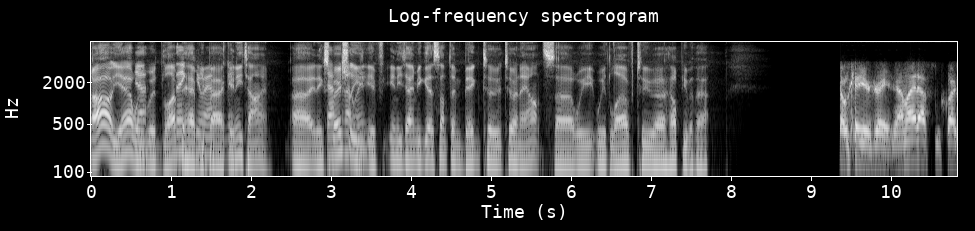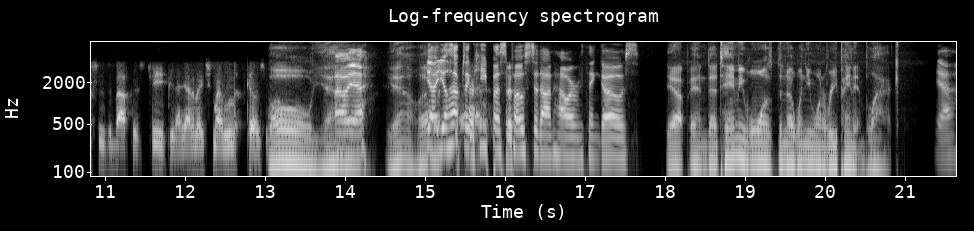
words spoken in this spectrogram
Oh yeah, we yeah. would love Thank to have you, you back anytime. Uh, and especially Definitely. if anytime you get something big to to announce, uh, we we'd love to uh, help you with that. Okay, you're great. Now, I might have some questions about this Jeep, and I got to make sure my list goes well. Oh yeah. Oh yeah. Yeah. Well, yeah, you'll have to keep us posted on how everything goes. Yep, and uh, Tammy wants to know when you want to repaint it black. Yeah.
